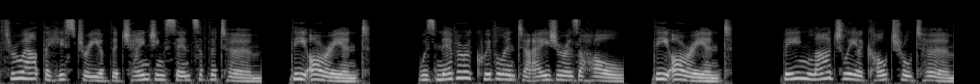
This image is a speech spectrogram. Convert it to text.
Throughout the history of the changing sense of the term, the Orient was never equivalent to Asia as a whole. The Orient Being largely a cultural term,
